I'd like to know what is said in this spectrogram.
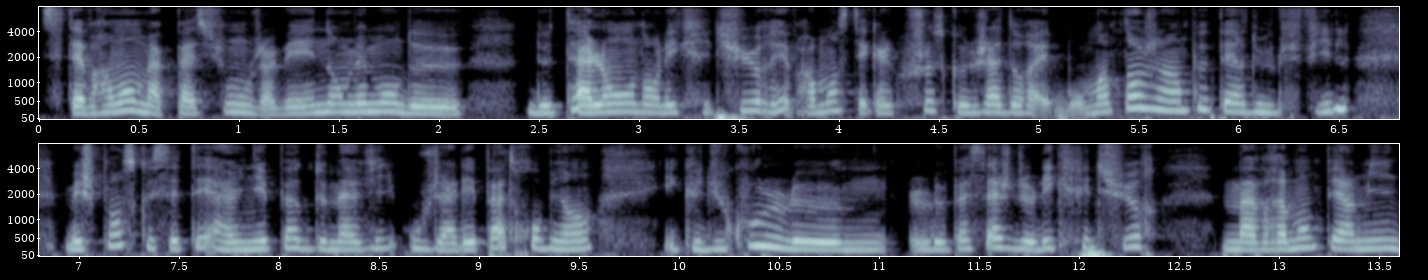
C'était vraiment ma passion, j'avais énormément de, talent dans l'écriture et vraiment c'était quelque chose que j'adorais. Bon, maintenant j'ai un peu perdu le fil, mais je pense que c'était à une époque de ma vie où j'allais pas trop bien et que du coup le, passage de l'écriture m'a vraiment permis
